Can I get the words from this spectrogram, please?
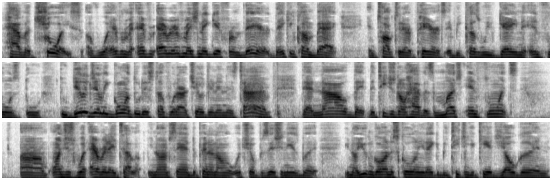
have a choice of whatever every, every information they get from there. They can come back and talk to their parents, and because we've gained the influence through through diligently going through this stuff with our children in this time, that now they, the teachers don't have as much influence um, on just whatever they tell them. You know what I'm saying? Depending on what your position is, but you know you can go into school and they could be teaching your kids yoga, and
